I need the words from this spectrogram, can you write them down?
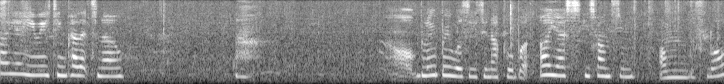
Oh yeah, you're eating pellets now. Oh, Blueberry was eating apple, but oh yes, he's found some on the floor.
